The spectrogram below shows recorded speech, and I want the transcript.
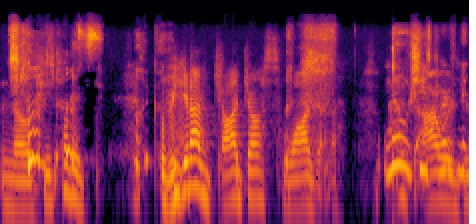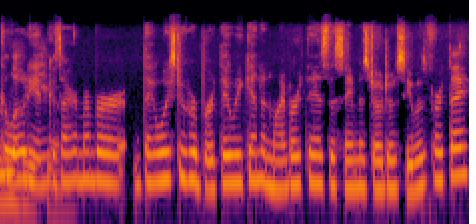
No, she's part of. We could have Jaja Swaga. No, That's she's part of Nickelodeon because I remember they always do her birthday weekend, and my birthday is the same as JoJo Siwa's birthday.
